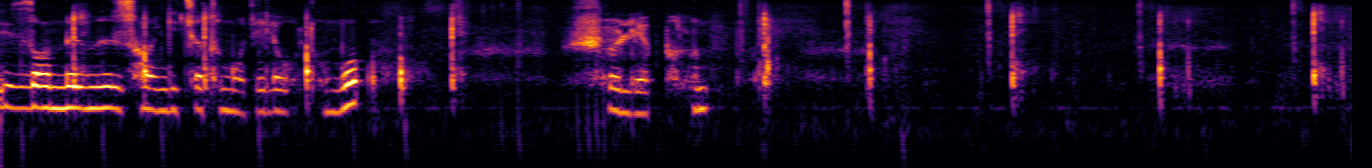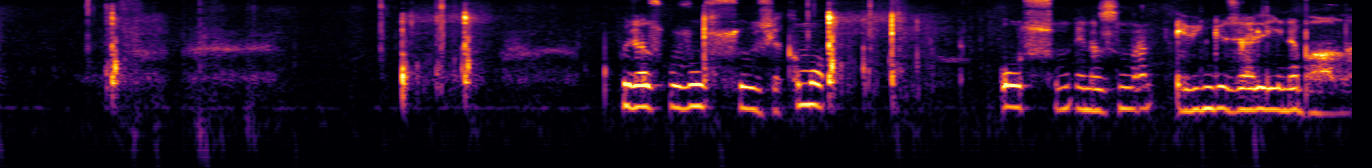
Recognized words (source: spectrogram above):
Siz zannediniz hangi çatı modeli olduğunu. Şöyle yapalım. Biraz uzun sürecek ama olsun en azından evin güzelliğine bağlı.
